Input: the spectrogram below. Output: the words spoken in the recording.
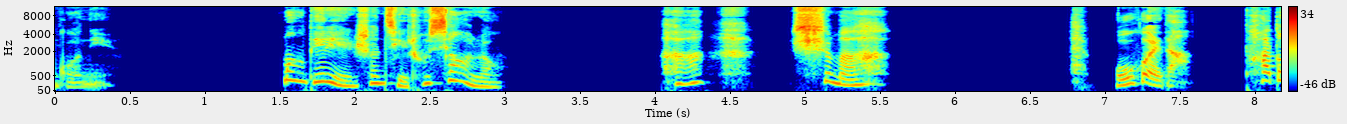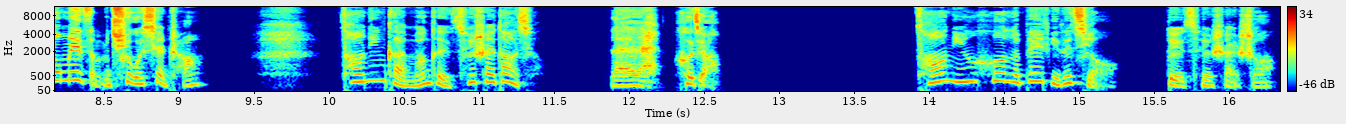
过你？”梦蝶脸上挤出笑容：“啊，是吗？不会的，他都没怎么去过县城。”曹宁赶忙给崔帅倒酒：“来来来，喝酒。”曹宁喝了杯里的酒，对崔帅说：“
